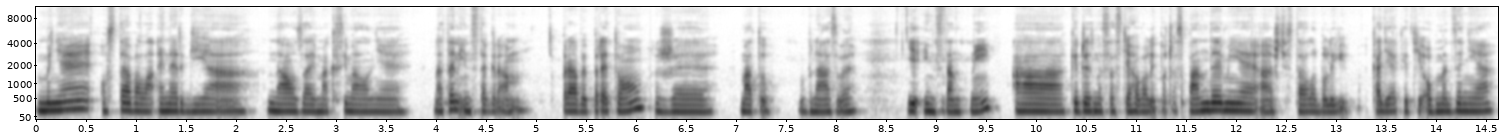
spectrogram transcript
Mne ostávala energia naozaj maximálne na ten Instagram. Práve preto, že má to v názve je instantný a keďže sme sa stiahovali počas pandémie a ešte stále boli kadejaké tie obmedzenia,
